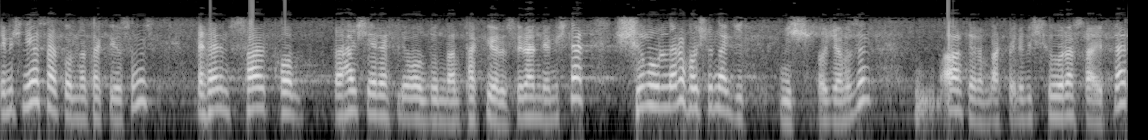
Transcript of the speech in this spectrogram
Demiş niye sağ koluna takıyorsunuz? Efendim sağ kol daha şerefli olduğundan takıyoruz filan demişler. Şuurları hoşuna gitmiş hocamızın. Aferin bak böyle bir şuura sahipler.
